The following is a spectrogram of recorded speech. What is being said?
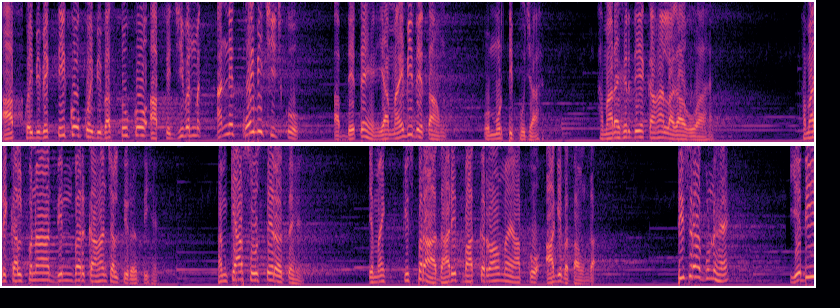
आप कोई भी व्यक्ति को, कोई भी वस्तु को, आपके जीवन में अन्य कोई भी चीज़ को आप देते हैं या मैं भी देता हूँ, वो मूर्ति पूजा है। हमारा हृदय कहाँ लगा हुआ है? हमारी कल्पना दिन भर कहाँ चलती रहती है? हम क्या सोचते रहते हैं? ये मैं किस पर आधारित बात कर रहा हूँ, मैं आपको आगे बताऊँगा। तीसरा गुण है, यदि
